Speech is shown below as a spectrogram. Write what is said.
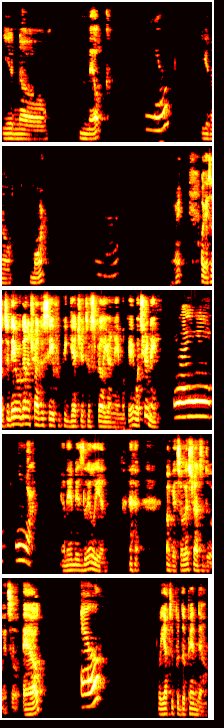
You know milk. Milk. You know more. No. Alright. Okay, so today we're gonna try to see if we could get you to spell your name, okay? What's your name? Lina. Your name is Lillian. okay, so let's try to do it. So L, L. well you have to put the pen down.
